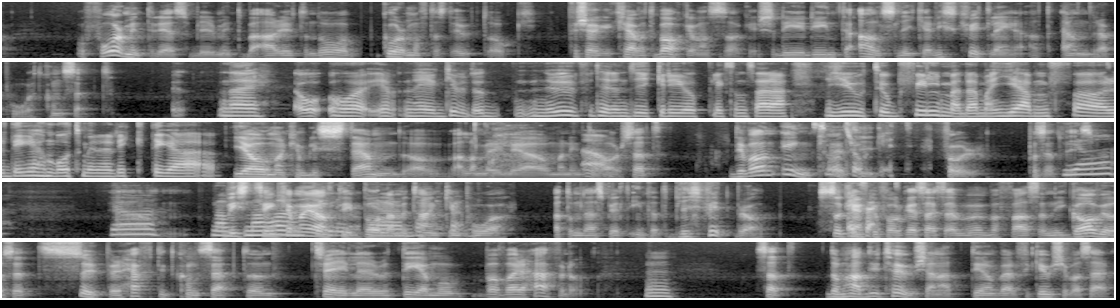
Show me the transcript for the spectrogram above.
Och får de inte det så blir de inte bara arga utan då går de oftast ut och försöker kräva tillbaka en massa saker. Så det är, det är inte alls lika riskfritt längre att ändra på ett koncept. Nej, och, och, nej gud, och nu för tiden dyker det ju upp liksom så YouTube-filmer där man jämför demot med den riktiga. Ja, och man kan bli stämd av alla möjliga om man inte Ja. har. Så att det var en enklare tid förr på sätt och vis. Ja, ja. Man- Visst, man sen kan man ju alltid bolla med tanken på att om det här spelet inte hade blivit bra. Så kanske Exakt. folk har sagt så här, men vad fasen, ni gav ju oss ett superhäftigt koncept och en trailer och ett demo. Vad, vad är det här för något? Mm. Så att de hade ju tur sen att det de väl fick ur sig var så här,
